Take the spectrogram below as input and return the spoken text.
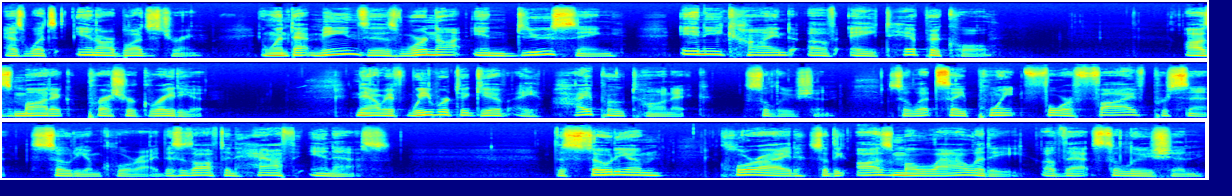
as what's in our bloodstream. And what that means is we're not inducing any kind of atypical osmotic pressure gradient. Now, if we were to give a hypotonic solution, so let's say 0.45% sodium chloride, this is often half NS. The sodium chloride, so the osmolality of that solution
